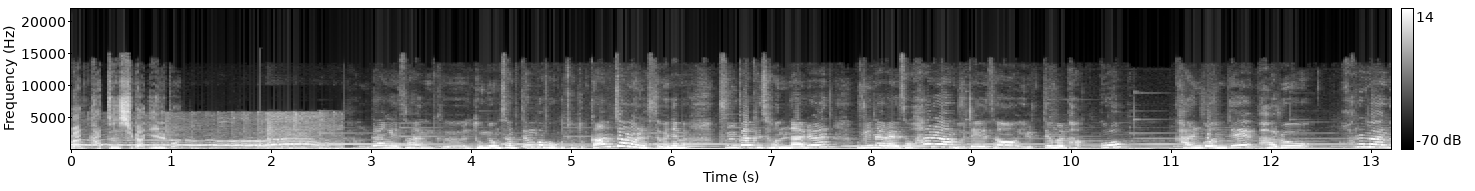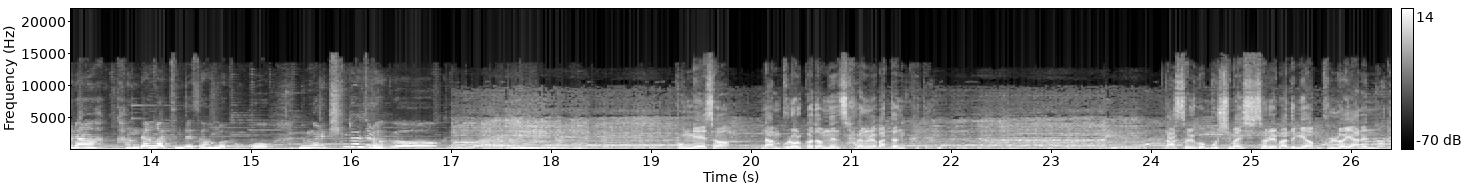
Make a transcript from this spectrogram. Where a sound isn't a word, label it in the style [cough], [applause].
하지만 같은 시각 일본 강당에서 한 그 동영상 뜬 거 보고 저도 깜짝 놀랐어요. 왜냐면 불과 그 전날은 우리나라에서 화려한 무대에서 1등을 받고 간 건데 바로 허름한 그냥 강당 같은 데서 한 걸 보고 눈물이 핑 돌더라고요. 국내에서 남부러울 것 없는 사랑을 받던 그들 낯설고 무심한 시선을 받으며 불러야 하는 노래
